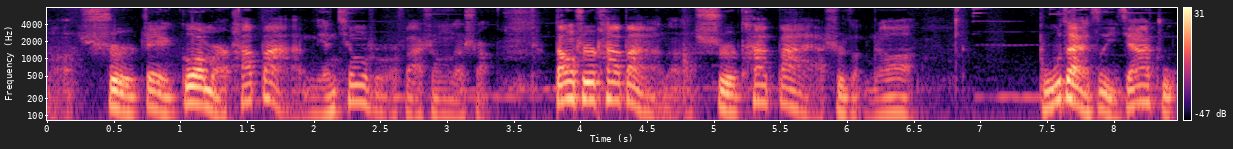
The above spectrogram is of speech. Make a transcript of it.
呢是这哥们儿他爸年轻时候发生的事儿。当时他爸呢是他爸呀是怎么着啊？不在自己家住，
